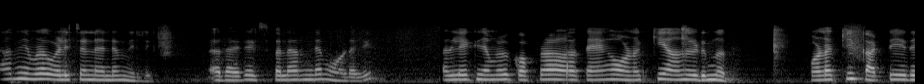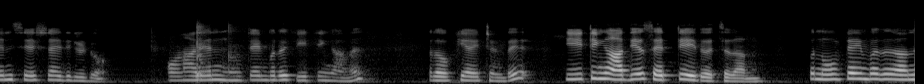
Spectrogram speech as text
അത് നമ്മൾ വെളിച്ചെണ്ണേന്റെ മില്ല്. അതായത് എക്സ്പെല്ലറിന്റെ മോഡൽ അതിലേക്ക് നമ്മൾ കൊപ്ര തേങ്ങ ഉണക്കിയാണ് ഇടുന്നത്. ഉണക്കി കട്ട് ചെയ്തതിന് ശേഷം ഇതിലിടുക. ഓണാദ്യം നൂറ്റി അൻപത് ഹീറ്റിംഗ് ആണ്. അത് ഓക്കെ ആയിട്ടുണ്ട്. ഹീറ്റിംഗ് ആദ്യം സെറ്റ് ചെയ്ത് വെച്ചതാണ്. ഇപ്പോൾ നൂറ്റി അൻപത് ആണ്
